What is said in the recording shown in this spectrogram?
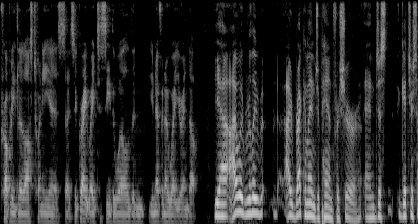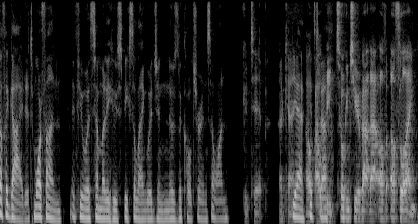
probably the last twenty years. So it's a great way to see the world, and you never know where you end up. Yeah, I would really I recommend Japan for sure and just get yourself a guide. It's more fun if you're with somebody who speaks the language and knows the culture and so on. Good tip. Okay. Yeah, I'll, I'll, be talking to you about that off, offline.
